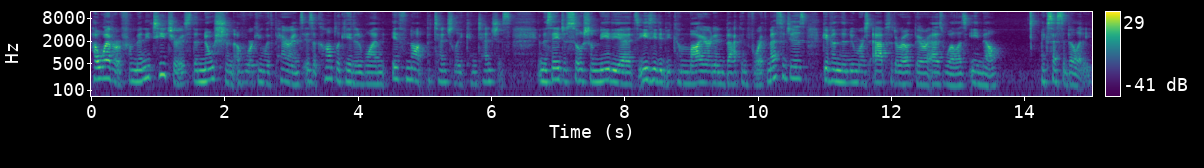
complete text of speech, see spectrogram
However, for many teachers, the notion of working with parents is a complicated one, if not potentially contentious. In this age of social media, it's easy to become mired in back and forth messages, given the numerous apps that are out there, as well as email accessibility.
